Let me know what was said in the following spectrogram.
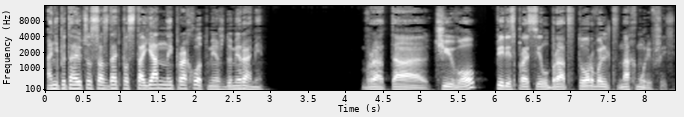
«Они пытаются создать постоянный проход между мирами». «Врата чего?» — переспросил брат Торвальд, нахмурившись.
